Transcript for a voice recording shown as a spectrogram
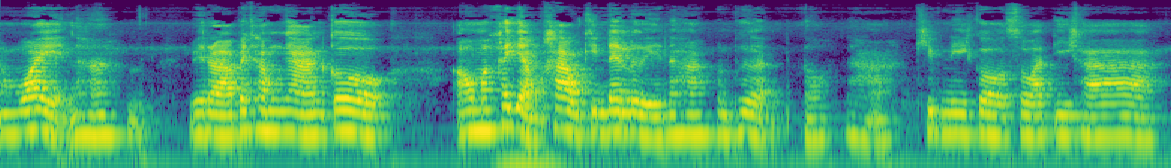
ำไว้นะคะเวลาไปทำงานก็ เอามาขยำข้าวกินได้เลยนะคะเพื่อนๆเนาะนะคะ คลิปนี้ก็สวัสดีค่ะ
